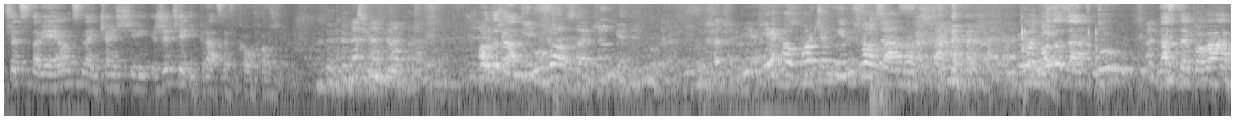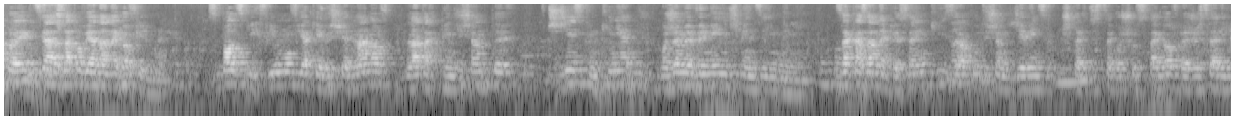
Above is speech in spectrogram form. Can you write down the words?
przedstawiający najczęściej życie i pracę w kołchozie. Po dodatku, Jechał pociąg i brzoza po dodatku następowała projekcja zapowiadanego filmu. Z polskich filmów, jakie wyświetlano w latach 50. w trzcińskim kinie możemy wymienić m.in. Zakazane piosenki z roku 1946 w reżyserii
